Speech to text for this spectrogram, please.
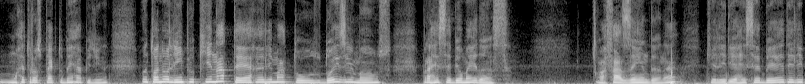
um retrospecto bem rapidinho. Né? O Antônio Olímpio, que na Terra ele matou os dois irmãos para receber uma herança. A fazenda, né? Que ele iria receber, ele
